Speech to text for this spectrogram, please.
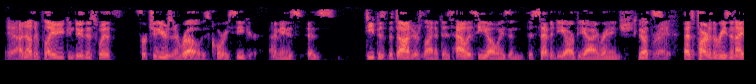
Yeah. another player you can do this with for two years in a row is Corey Seager. I mean, as, as deep as the Dodgers lineup is, how is he always in the 70 RBI range? Yep. That's, Right. that's part of the reason I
